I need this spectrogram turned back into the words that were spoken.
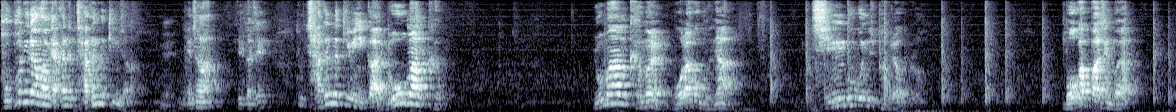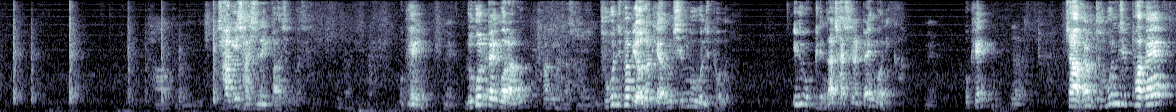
부분이라고 하면 약간 좀 작은 느낌이잖아. 네. 괜찮아? 여기까지? 좀 작은 느낌이니까 요만큼 요만큼을 뭐라고 부르냐? 진부분집합이라고 불러. 뭐가 빠진 거야? 자기 자신이 빠진 거지. 오케이? 네. 누굴 뺀 거라고? 부분집합이 8개야. 그럼 진부분집합은? 7개. 나 자신을 뺀 거니까. 네. 오케이? 네. 자, 그럼 부분집합의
